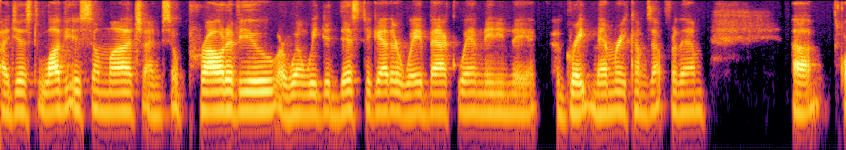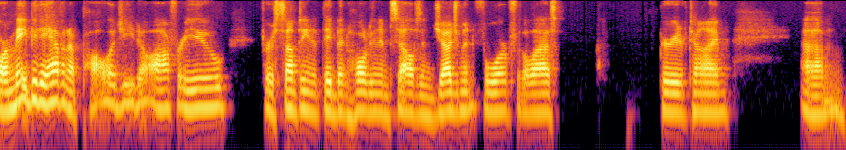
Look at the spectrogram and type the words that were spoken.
I just love you so much. I'm so proud of you. Or when we did this together way back when, meaning they, a great memory comes up for them. Uh, or maybe they have an apology to offer you for something that they've been holding themselves in judgment for for the last period of time. Um,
